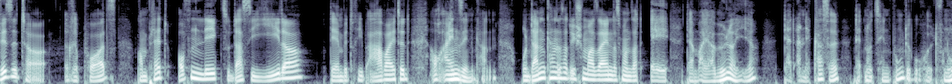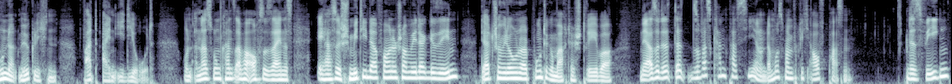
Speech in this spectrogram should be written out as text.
Visitor Reports komplett offenlegt, sodass sie jeder der im Betrieb arbeitet, auch einsehen kann. Und dann kann es natürlich schon mal sein, dass man sagt, ey, der Meier Müller hier, der hat an der Kasse, der hat nur 10 Punkte geholt von 100 möglichen. Was ein Idiot. Und andersrum kann es aber auch so sein, dass, ey, hast du Schmidti da vorne schon wieder gesehen? Der hat schon wieder 100 Punkte gemacht, der Streber. Ne, also das, das, sowas kann passieren und da muss man wirklich aufpassen. Deswegen,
